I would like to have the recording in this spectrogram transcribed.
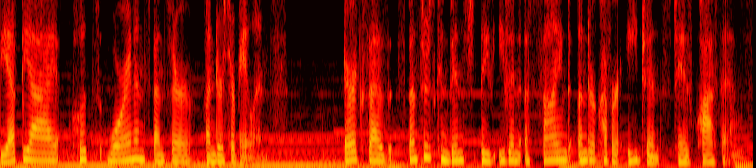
The FBI puts Warren and Spencer under surveillance. Eric says Spencer's convinced they've even assigned undercover agents to his classes.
